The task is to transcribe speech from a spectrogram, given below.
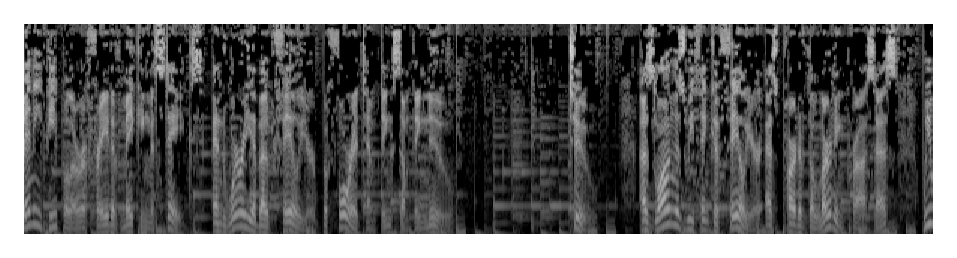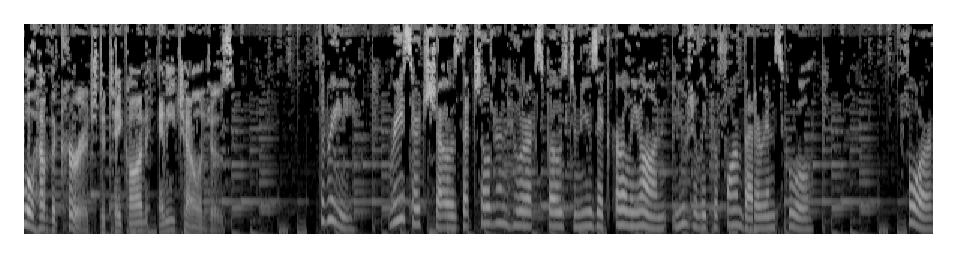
Many people are afraid of making mistakes and worry about failure before attempting something new. 2. As long as we think of failure as part of the learning process, we will have the courage to take on any challenges. 3. Research shows that children who are exposed to music early on usually perform better in school. 4.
